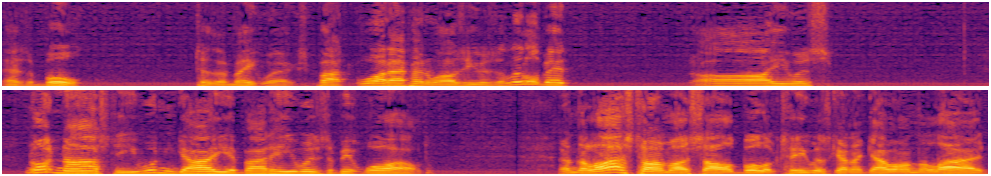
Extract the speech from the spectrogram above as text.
as a bull to the meatworks. But what happened was he was a little bit, oh, he was not nasty. He wouldn't go you, but he was a bit wild. And the last time I sold bullocks, he was going to go on the load.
